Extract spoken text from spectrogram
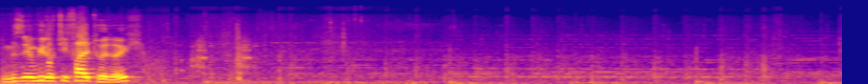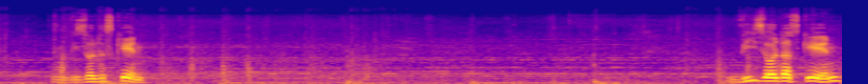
Wir müssen irgendwie durch die Falltür durch. Wie soll das gehen? Wie soll das gehen?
